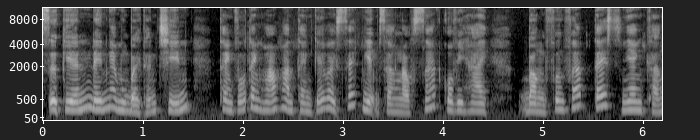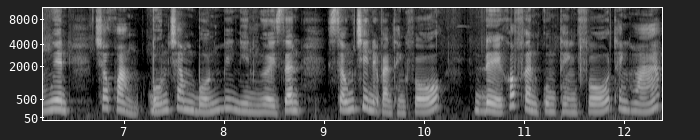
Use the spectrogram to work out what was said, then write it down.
Dự kiến đến ngày 7 tháng 9, thành phố Thanh Hóa hoàn thành kế hoạch xét nghiệm sàng lọc SARS-CoV-2 bằng phương pháp test nhanh kháng nguyên cho khoảng 440.000 người dân sống trên địa bàn thành phố để góp phần cùng thành phố Thanh Hóa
